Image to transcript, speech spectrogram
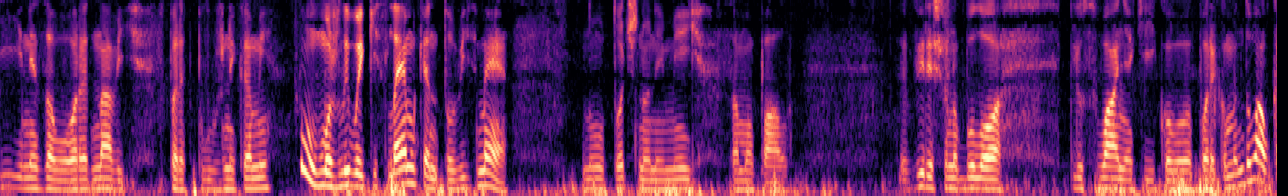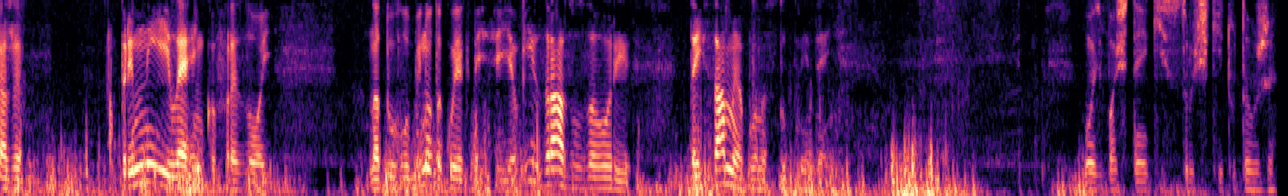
її не заорить навіть з передплужниками. Ну, можливо, якийсь лемкен, то візьме. Ну, точно не мій самопал. Вирішено було плюс Ваня, який порекомендував, каже, примни її легенько фрезой на ту глибину, таку, як ти сіяв, і зразу загорі. Той самий або наступний день. Ось бачите, якісь стручки тут вже.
